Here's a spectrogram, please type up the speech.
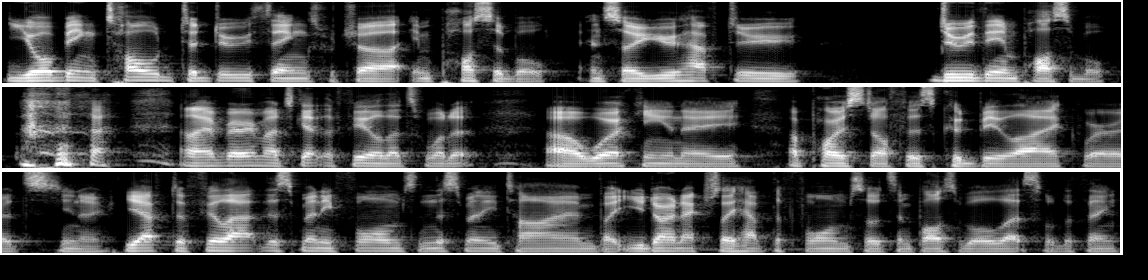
you're being told to do things which are impossible. And so you have to do the impossible. and I very much get the feel that's what it, uh, working in a, a post office could be like, where it's, you know, you have to fill out this many forms in this many time, but you don't actually have the form, so it's impossible, that sort of thing.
